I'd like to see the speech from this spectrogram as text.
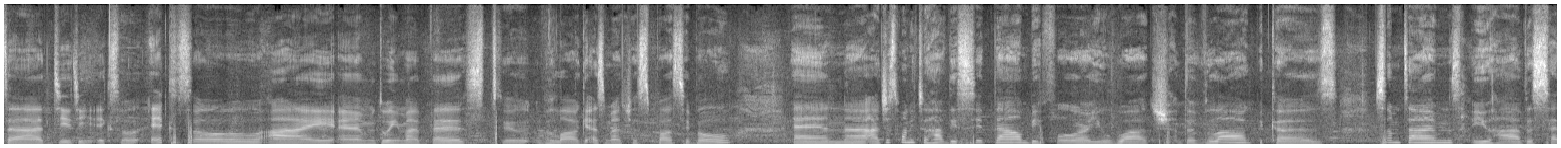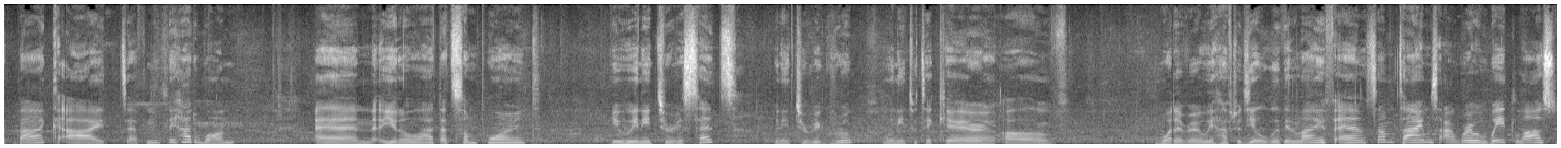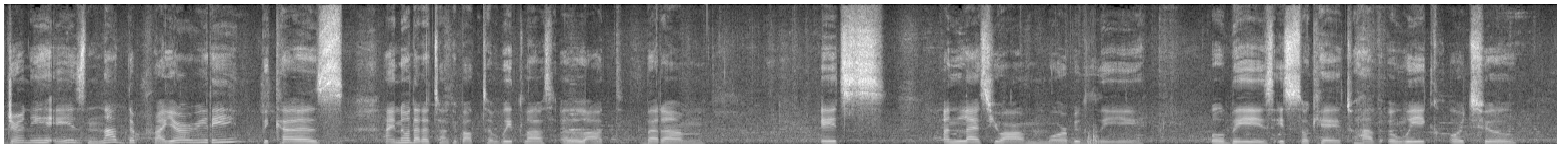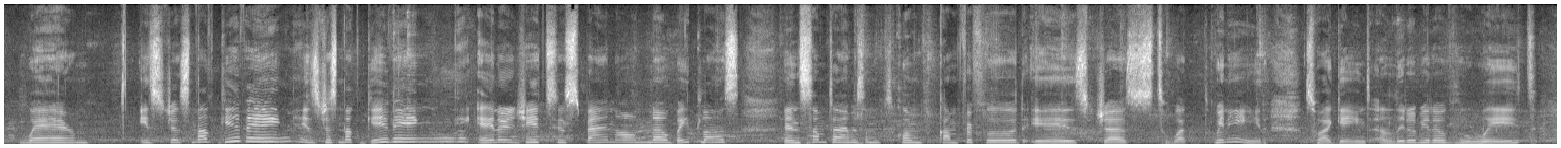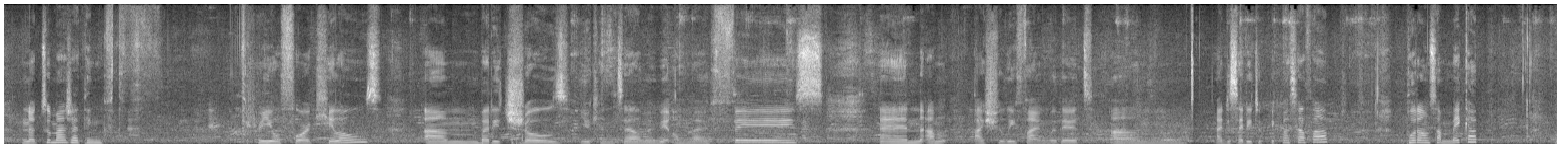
Mr. DDXOXO. I am doing my best to vlog as much as possible. And uh, I just wanted to have this sit down before you watch the vlog because sometimes you have a setback. I definitely had one. And you know what? At some point, we need to reset, we need to regroup, we need to take care of whatever we have to deal with in life and sometimes our weight loss journey is not the priority because i know that i talk about weight loss a lot but um, it's unless you are morbidly obese it's okay to have a week or two where it's just not giving. It's just not giving energy to spend on uh, weight loss. And sometimes some com- comfort food is just what we need. So i gained a little bit of weight not too much i think three or four kilos. Um, but it shows. You can tell maybe on my face. And i'm actually fine with it. Um, i decided to pick myself up put on some makeup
